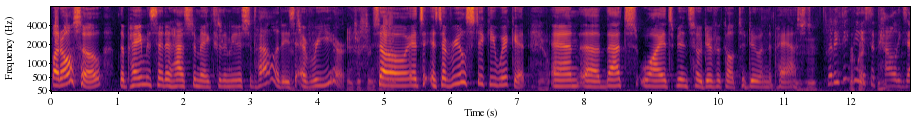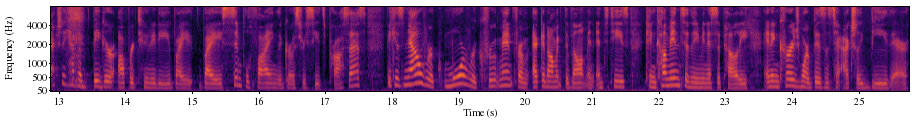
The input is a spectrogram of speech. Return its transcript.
but also the payments that it has to make to the municipalities that's every right. year. Interesting. So point. it's it's a real sticky wicket, yep. and uh, that's why it's been so difficult to do in the past. Mm-hmm. But I think municipalities actually have a bigger opportunity by by simplifying the gross receipts process because now rec- more recruitment from economic development entities can come into the municipality and encourage more business to actually be there.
